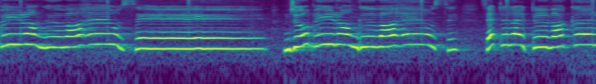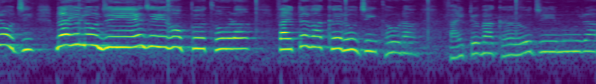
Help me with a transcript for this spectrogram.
भी रंगवा है उसे जो भी रंगवा है उसे सेट राइट वा करो जी, नहीं लो जी ये जी होप थोड़ा। फाइट वा करो जी थोड़ा फाइट वा करो जी मुरा।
